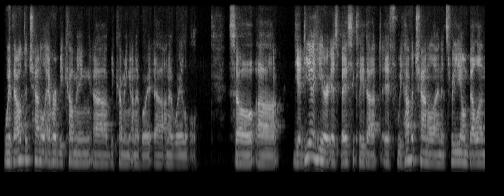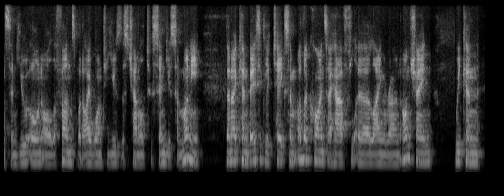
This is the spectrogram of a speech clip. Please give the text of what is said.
without the channel ever becoming uh, becoming uh, unavailable. So uh, the idea here is basically that if we have a channel and it's really unbalanced and you own all the funds, but I want to use this channel to send you some money, then I can basically take some other coins I have uh, lying around on chain. We can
